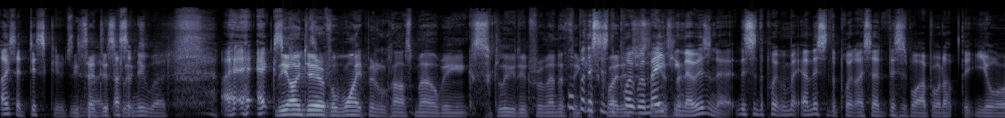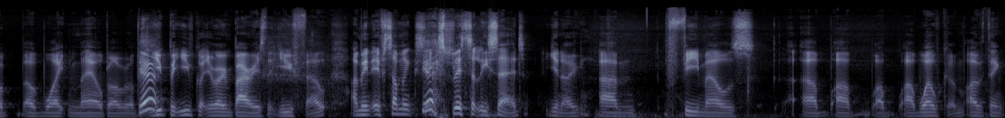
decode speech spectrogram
I said discludes. You said I? That's a new word. Uh, The idea of a white middle class male being excluded from anything. Well, but this is quite the point we're making, isn't though, isn't it? This is the point we're making, and this is the point I said. This is why I brought up that you're a, white male, blah blah. blah. But, Yeah. you, but you've got your own barriers that you felt. I mean, if something Yes. explicitly said, you know, um, females are, are, are, are welcome, I would think.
